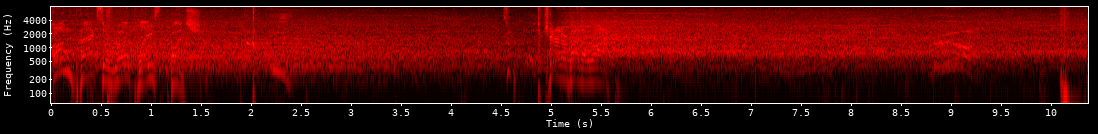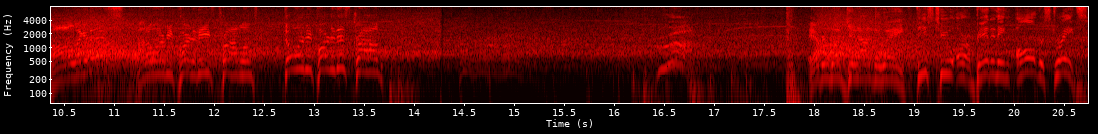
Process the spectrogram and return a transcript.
Unpacks a well-placed punch. Counter by The Rock. Oh, look at this. I don't want to be part of these problems. Don't want to be part of this crowd. Everyone get out of the way. These two are abandoning all restraints.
